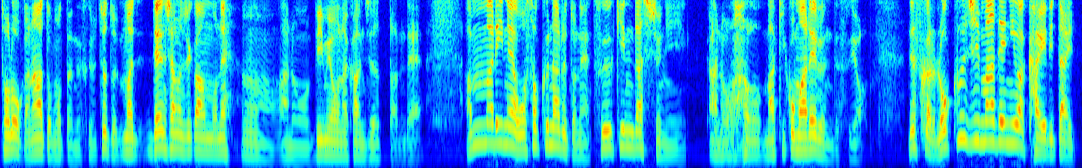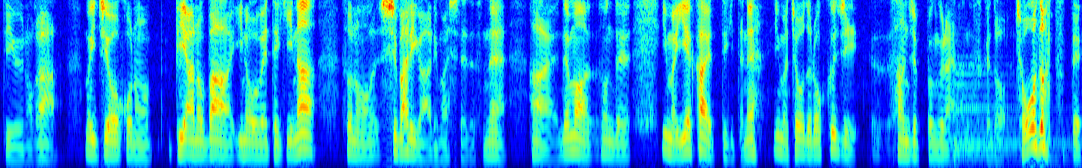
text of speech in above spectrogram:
撮ろうかなと思ったんですけど、ちょっと、まあ、電車の時間もね、うん、あの、微妙な感じだったんで、あんまりね、遅くなるとね、通勤ラッシュに、あの、巻き込まれるんですよ。ですから、6時までには帰りたいっていうのが、まあ、一応この、ピアノバー井上的な、その、縛りがありましてですね。はい。で、まあ、そんで、今家帰ってきてね、今ちょうど6時30分ぐらいなんですけど、ちょうどっつって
